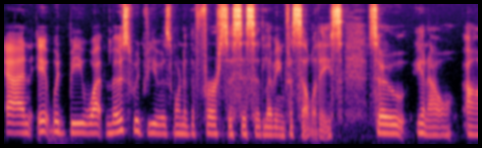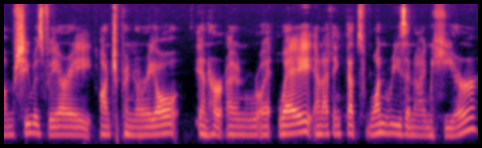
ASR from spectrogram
And it would be what most would view as one of the first assisted living facilities. So, you know, um, she was very entrepreneurial in her own way. And I think that's one reason I'm here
